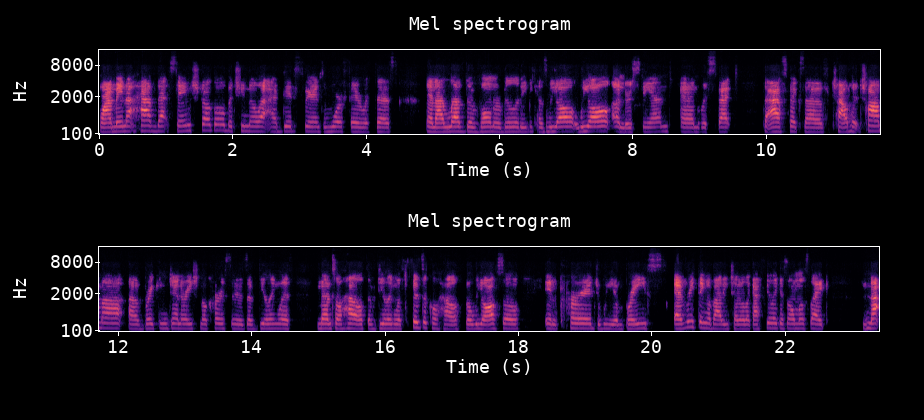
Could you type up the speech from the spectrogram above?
or i may not have that same struggle but you know what i did experience warfare with this and i love the vulnerability because we all we all understand and respect the aspects of childhood trauma, of breaking generational curses, of dealing with mental health, of dealing with physical health, but we also encourage, we embrace everything about each other. Like I feel like it's almost like not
